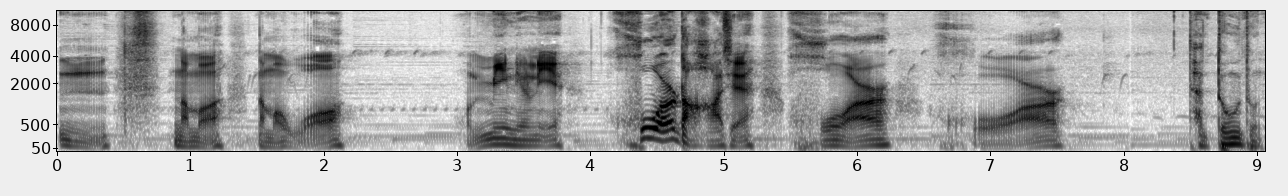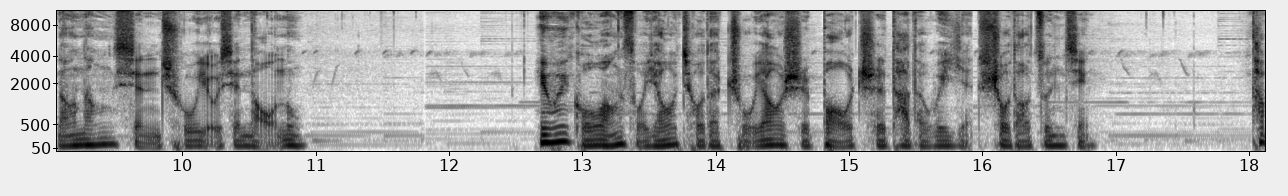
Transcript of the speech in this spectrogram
嗯，那么，那么我，我命令你，忽而打哈欠，忽而，忽而。”他嘟嘟囔囔，显出有些恼怒。因为国王所要求的主要是保持他的威严，受到尊敬。他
